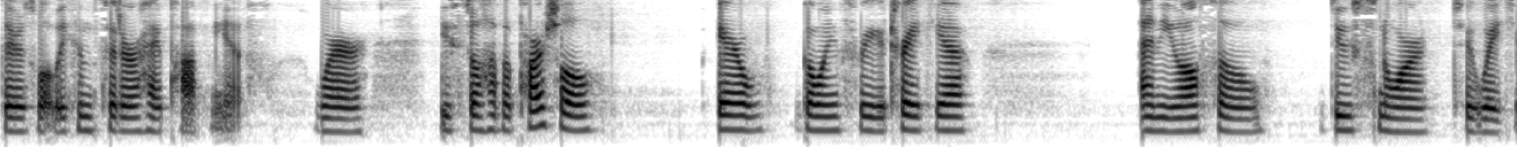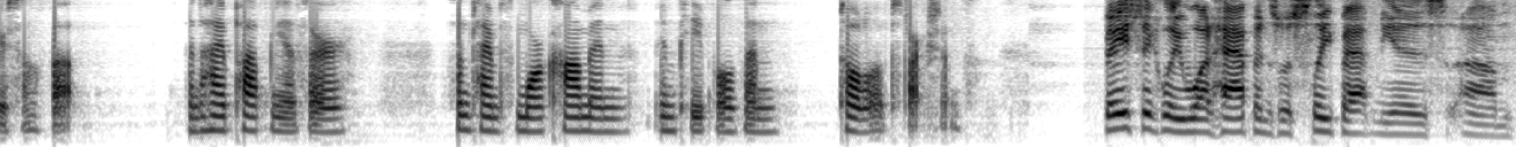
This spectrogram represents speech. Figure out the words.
there's what we consider hypopneas, where you still have a partial air going through your trachea, and you also do snore to wake yourself up. And hypopneas are sometimes more common in people than total obstructions. Basically, what happens with sleep apnea is um,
